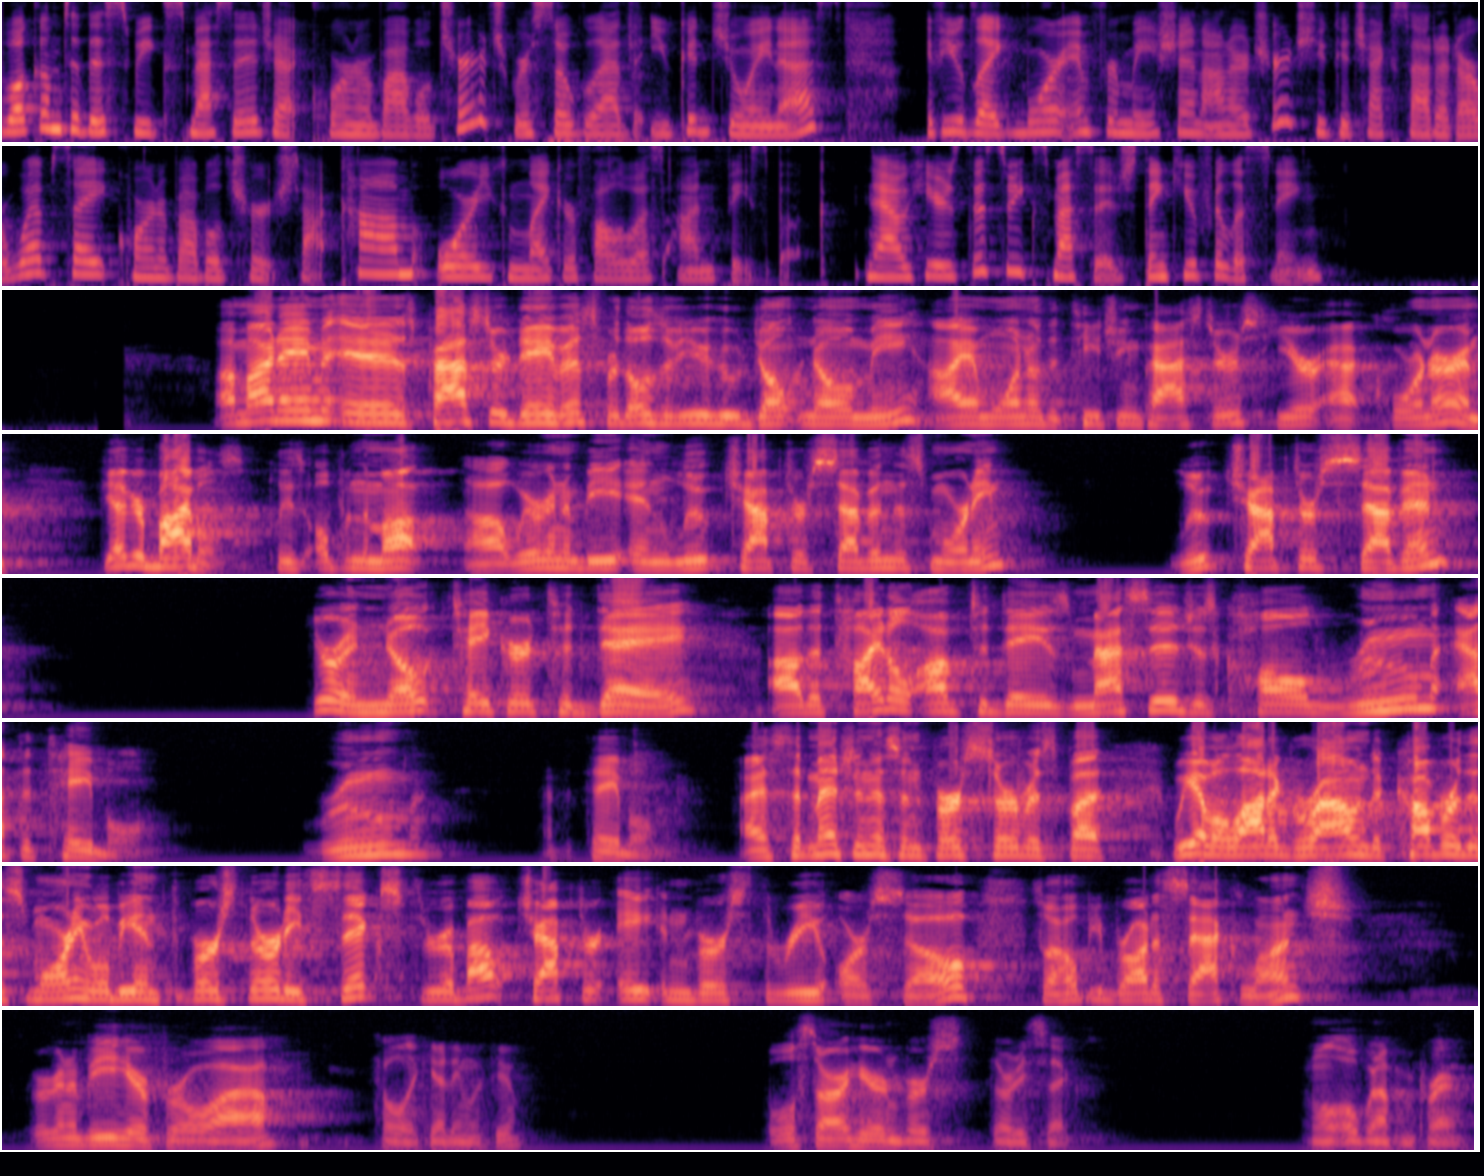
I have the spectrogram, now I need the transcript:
Welcome to this week's message at Corner Bible Church. We're so glad that you could join us. If you'd like more information on our church, you could check us out at our website, cornerbiblechurch.com, or you can like or follow us on Facebook. Now, here's this week's message. Thank you for listening. Uh, my name is Pastor Davis. For those of you who don't know me, I am one of the teaching pastors here at Corner. And if you have your Bibles, please open them up. Uh, we're going to be in Luke chapter 7 this morning. Luke chapter 7 you're a note taker today, uh, the title of today's message is called Room at the Table. Room at the Table. I mentioned this in first service, but we have a lot of ground to cover this morning. We'll be in verse 36 through about chapter 8 and verse 3 or so. So I hope you brought a sack lunch. We're going to be here for a while. Totally kidding with you. But we'll start here in verse 36. And we'll open up in prayer.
